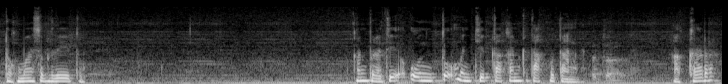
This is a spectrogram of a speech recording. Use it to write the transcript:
dogma seperti itu. Kan berarti untuk menciptakan ketakutan kan? betul agar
